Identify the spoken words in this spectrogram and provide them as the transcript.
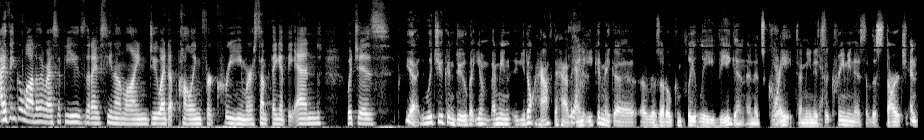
I think a lot of the recipes that I've seen online do end up calling for cream or something at the end, which is Yeah, which you can do, but you, I mean, you don't have to have Yeah. any. You can make a, a risotto completely vegan, and it's Yeah. great. I mean, it's Yeah. the creaminess of the starch. And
